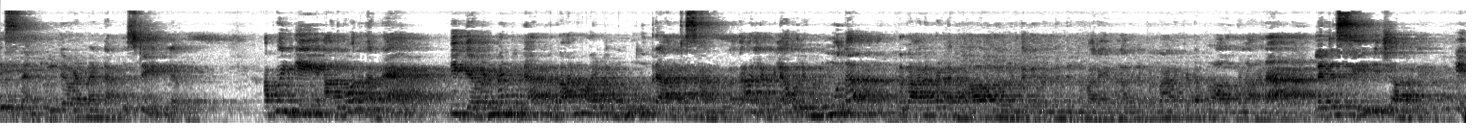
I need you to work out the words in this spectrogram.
is central central government and state level അപ്പോൾ ഇനി അതുപോലെ തന്നെ ഈ ഗവൺമെന്റിന് പ്രധാനമായിട്ട് മൂന്ന് ബ്രാഞ്ചസ് ആണുള്ളത്. അല്ലെങ്കിൽ ഒരു മൂന്ന് പ്രധാനപ്പെട്ട ഭാഗങ്ങളുണ്ട് ഗവൺമെന്റ് എന്ന് പറയുന്നത്. അതിന്റെ പ്രധാനപ്പെട്ട ഭാഗങ്ങളാണ്. ലെറ്റസ് സി വിചാരം ഓക്കെ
